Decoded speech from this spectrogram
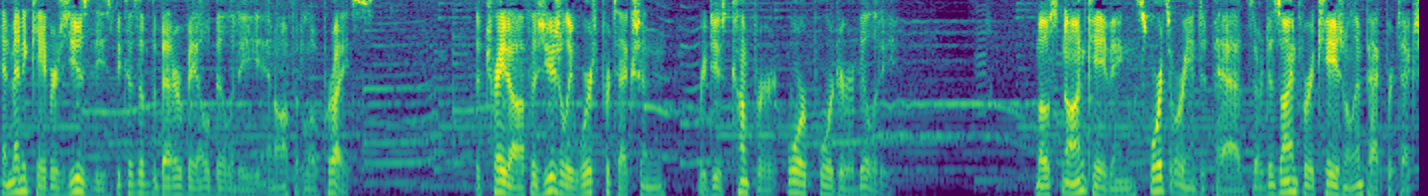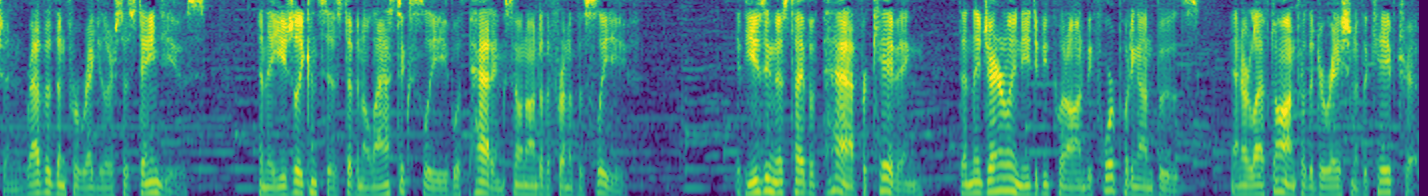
and many cavers use these because of the better availability and often low price. The trade off is usually worse protection, reduced comfort, or poor durability. Most non caving, sports oriented pads are designed for occasional impact protection rather than for regular sustained use, and they usually consist of an elastic sleeve with padding sewn onto the front of the sleeve. If using this type of pad for caving, then they generally need to be put on before putting on boots and are left on for the duration of the cave trip.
